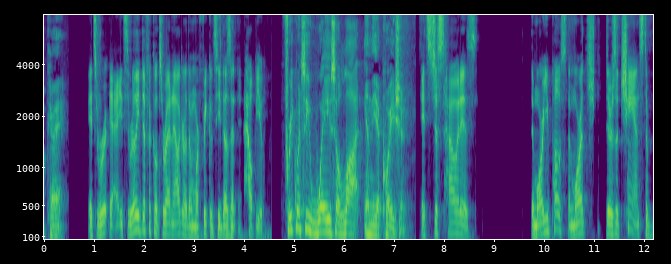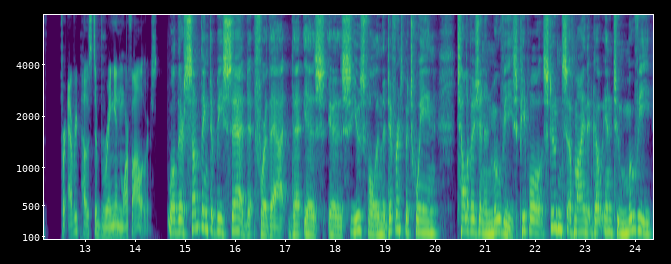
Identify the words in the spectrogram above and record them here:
Okay. It's re- it's really difficult to write an algorithm where frequency doesn't help you. Frequency weighs a lot in the equation. It's just how it is. The more you post, the more ch- there's a chance to for every post to bring in more followers. Well, there's something to be said for that that is is useful in the difference between television and movies. People, students of mine that go into movie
